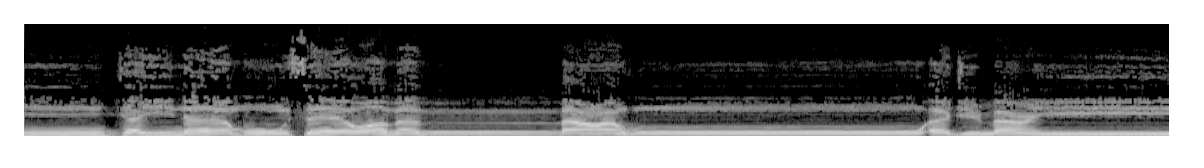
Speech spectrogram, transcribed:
وأنجينا موسى ومن معه أجمعين.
